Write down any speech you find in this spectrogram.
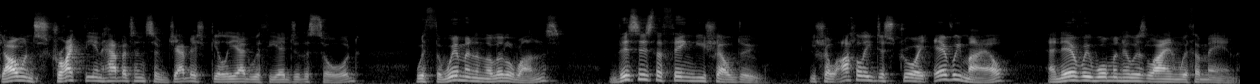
Go and strike the inhabitants of Jabesh Gilead with the edge of the sword, with the women and the little ones. This is the thing you shall do. You shall utterly destroy every male and every woman who is lain with a man.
